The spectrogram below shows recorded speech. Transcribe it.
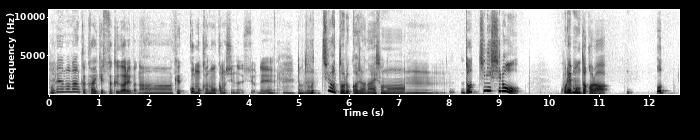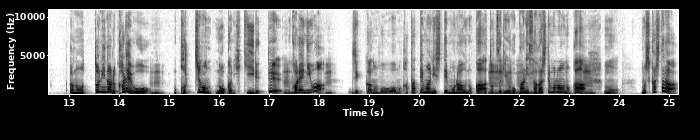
それのなんか解決策があればな。結婚も可能かもしれないですよね。でもどっちを取るかじゃない？そのう、ん。どっちにしろこれもうだからおあの夫になる彼をうん。こっちの農家に引き入れて、うん彼にはうん実家の方をもう片手間にしてもらうのか後継ぎを他に探してもらうのか、もうもしかしたら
